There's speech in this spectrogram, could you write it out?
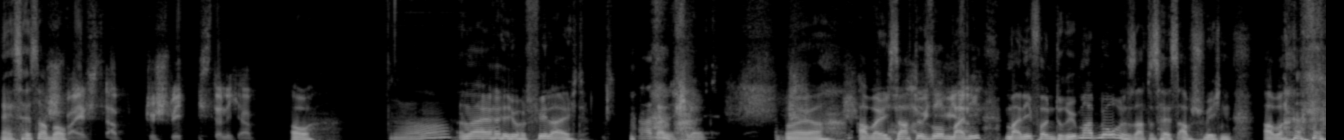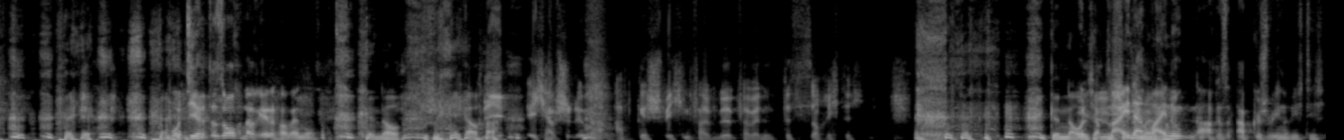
Ja, es heißt Du aber auch. schweifst ab. Du schwichst doch nicht ab. Oh. Ja, Naja, gut, vielleicht. ah, da nicht vielleicht. Naja. Aber ich Aber sagte so. Manni, Manni von drüben hat mir auch gesagt, das heißt abschwächen. Aber. Mutti hat das auch in der Rede verwendet. genau. Nee, aber. Nee, ich habe schon immer abgeschwichen ver verwendet. Das ist auch richtig. genau, Und ich habe meiner Meinung nach ist abgeschwiegen richtig.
